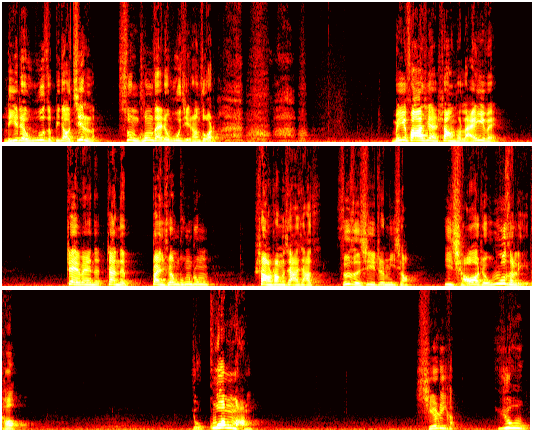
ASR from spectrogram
离这屋子比较近了，孙悟空在这屋脊上坐着，没发现上头来一位。这位呢，站在半悬空中，上上下下仔仔细细这么一瞧，一瞧啊，这屋子里头有光芒。斜着一看，哟，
